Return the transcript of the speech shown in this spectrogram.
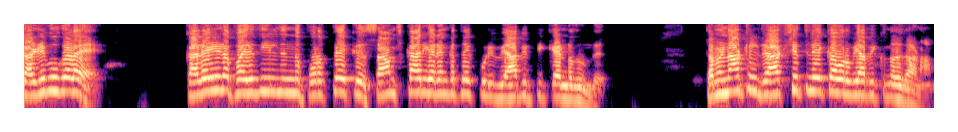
കഴിവുകളെ കലയുടെ പരിധിയിൽ നിന്ന് പുറത്തേക്ക് സാംസ്കാരിക രംഗത്തേക്ക് കൂടി വ്യാപിപ്പിക്കേണ്ടതുണ്ട്. തമിഴ്നാട്ടിൽ രാഷ്ട്രീയത്തിലേക്ക് അവർ വ്യാപിക്കുന്നത് കാണാം.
